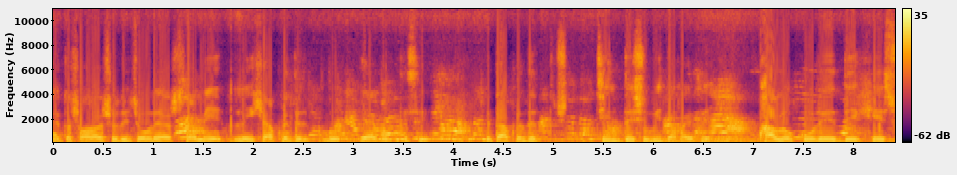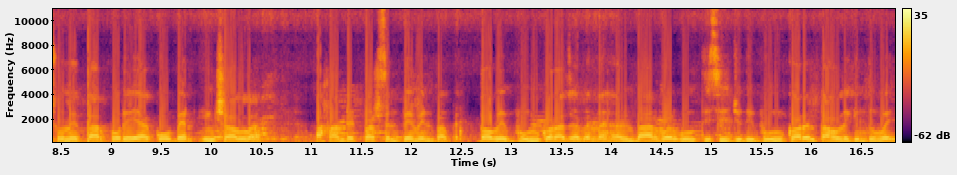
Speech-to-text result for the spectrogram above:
যেটা সরাসরি চলে আসছে, আমি লিখে আপনাদের ইয়া করতেছি। এটা আপনাদের চিনতে সুবিধা হয় ভালো করে দেখে শুনে তারপরে ইয়া করবেন ইনশাল্লাহ হান্ড্রেড পার্সেন্ট পেমেন্ট পাবেন। তবে ভুল করা যাবে না। আমি বারবার বলতেছি, যদি ভুল করেন তাহলে কিন্তু ভাই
